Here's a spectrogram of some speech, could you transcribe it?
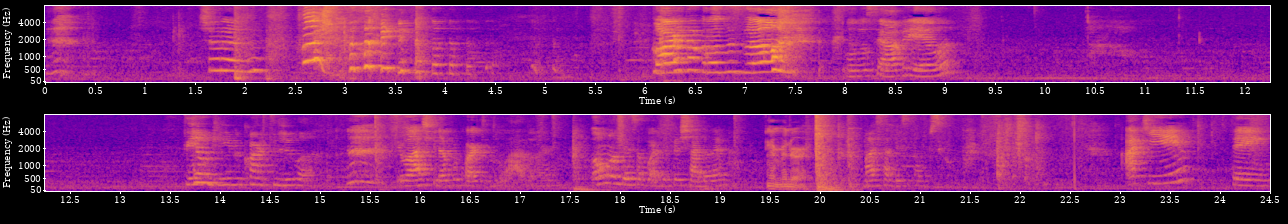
Chorando. Corta a produção! Quando você abre ela. Tem alguém no quarto de lá. Eu acho que dá pro quarto do lado, né? Vamos manter essa porta fechada, né? É melhor. Vai saber se tá um psicopata. Aqui tem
